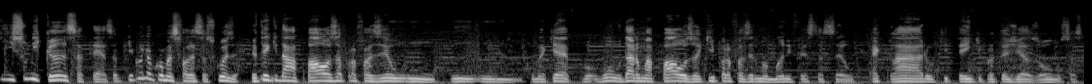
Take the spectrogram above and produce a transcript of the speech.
isso me cansa até, sabe? Porque quando eu começo a falar essas coisas, eu tenho que dar uma pausa para fazer um, um, um, Como é que é? Vou, vou dar uma pausa aqui para fazer uma manifestação. É claro que tem que proteger as onças.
